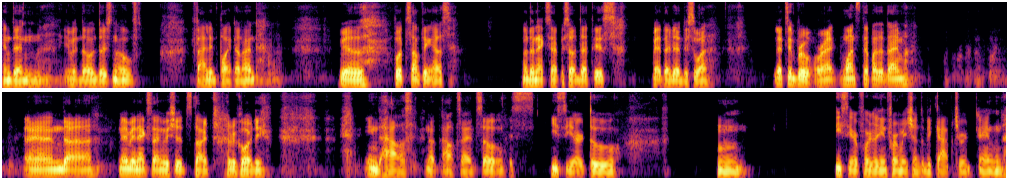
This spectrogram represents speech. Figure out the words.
And then, even though there's no valid point on it, we'll put something else on the next episode that is better than this one. Let's improve, all right? One step at a time. And uh, maybe next time we should start recording in the house, not outside. So it's easier to um, easier for the information to be captured and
